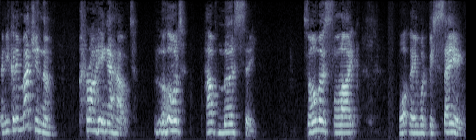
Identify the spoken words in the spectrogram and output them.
And you can imagine them crying out, Lord, have mercy. It's almost like what they would be saying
